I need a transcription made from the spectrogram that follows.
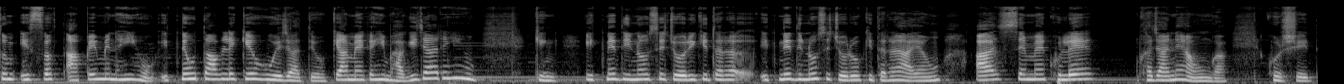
तुम इस वक्त आपे में नहीं हो, इतने उतावले क्यों हुए जाते हो? क्या मैं कहीं भागी जा रही हूँ? किंग, इतने दिनों से चोरी की तरह, इतने दिनों से चोरों की तरह आया हूँ, आज से मैं खुले खजाने आऊँगा। खुर्शीद,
